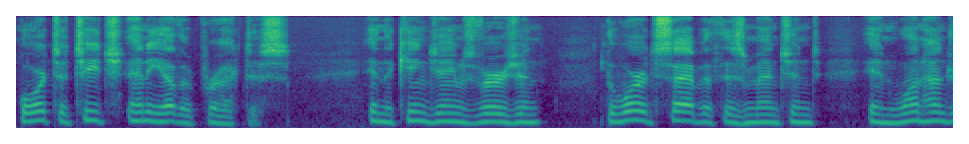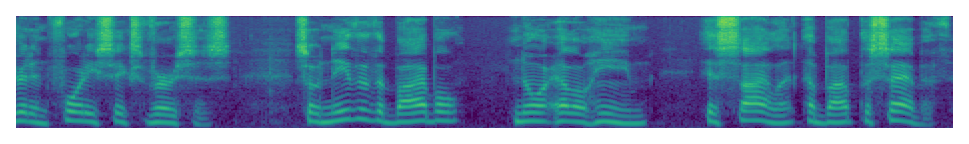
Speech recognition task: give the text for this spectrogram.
or to teach any other practice. In the King James Version, the word Sabbath is mentioned in 146 verses, so neither the Bible nor Elohim is silent about the Sabbath.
